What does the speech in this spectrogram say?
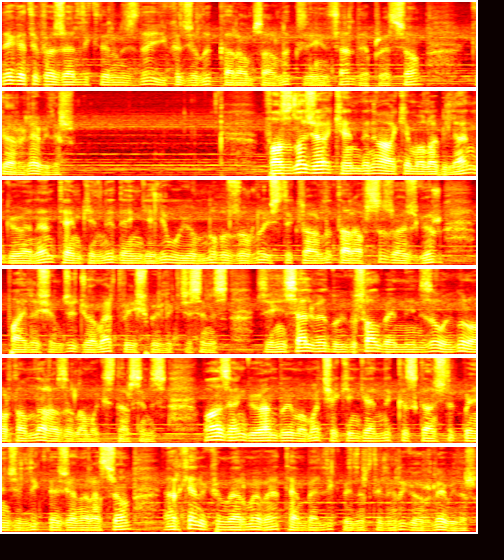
Negatif özelliklerinizde yıkıcılık, karamsarlık, zihinsel depresyon görülebilir.'' Fazlaca kendine hakim olabilen, güvenen, temkinli, dengeli, uyumlu, huzurlu, istikrarlı, tarafsız, özgür, paylaşımcı, cömert ve işbirlikçisiniz. Zihinsel ve duygusal benliğinize uygun ortamlar hazırlamak istersiniz. Bazen güven duymama, çekingenlik, kıskançlık, bencillik, dejenerasyon, erken hüküm verme ve tembellik belirtileri görülebilir.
